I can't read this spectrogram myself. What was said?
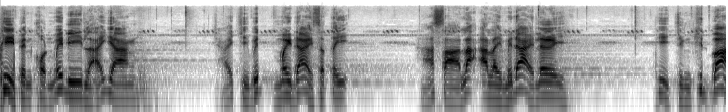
พี่เป็นคนไม่ดีหลายอย่าง ใช้ชีวิตไม่ได้สติ หาสาระอะไรไม่ได้เลย พี่จึงคิดว่า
